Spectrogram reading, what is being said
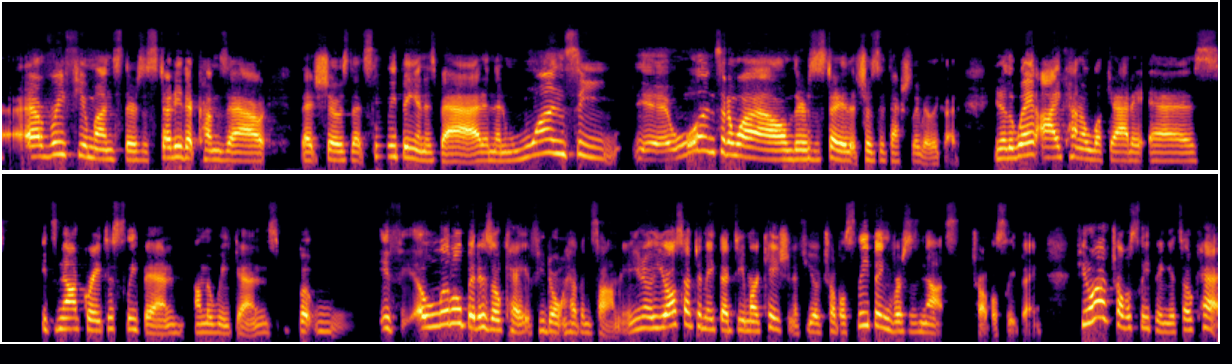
every few months there's a study that comes out that shows that sleeping in is bad and then once a yeah, once in a while there's a study that shows it's actually really good you know the way i kind of look at it as it's not great to sleep in on the weekends but if a little bit is okay if you don't have insomnia. You know, you also have to make that demarcation if you have trouble sleeping versus not trouble sleeping. If you don't have trouble sleeping, it's okay.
